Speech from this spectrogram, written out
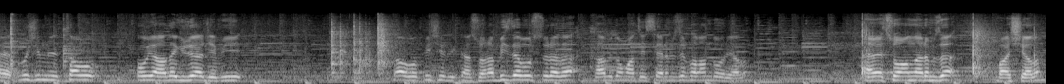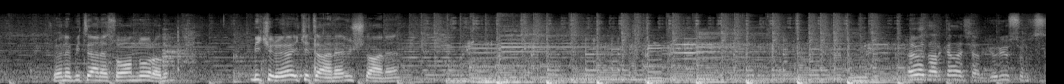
Evet bu şimdi tavuk o yağda güzelce bir tavuğu pişirdikten sonra biz de bu sırada tabi domateslerimizi falan doğrayalım. Evet soğanlarımıza başlayalım. Şöyle bir tane soğan doğradım. Bir kiloya iki tane, üç tane. Evet arkadaşlar görüyorsunuz.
